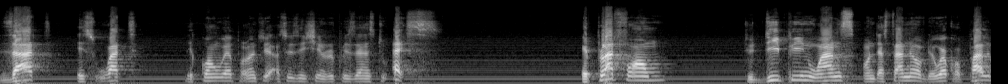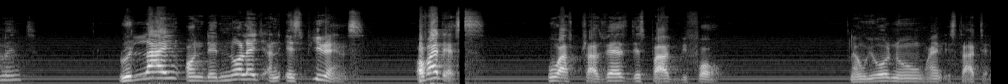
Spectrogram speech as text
That is what the Commonwealth Parliamentary Association represents to us. A platform to deepen one's understanding of the work of Parliament, relying on the knowledge and experience of others who have traversed this path before. And we all know when it started.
